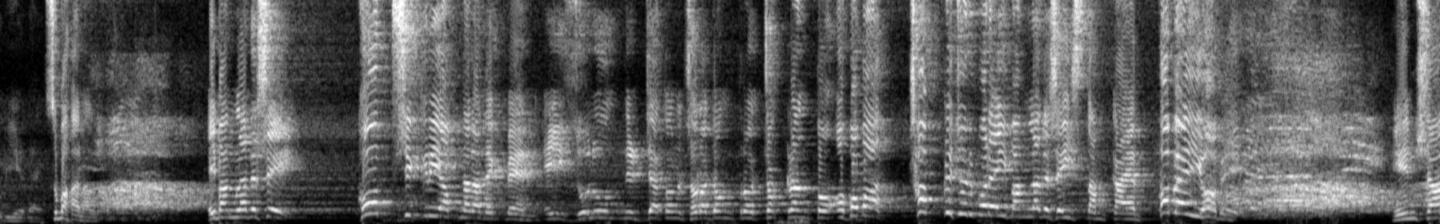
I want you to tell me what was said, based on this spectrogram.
উড়িয়ে দেয়। আল্লাহ এই বাংলাদেশে খুব শীঘ্রই আপনারা দেখবেন এই জুলুম, নির্যাতন, ষড়যন্ত্র, চক্রান্ত, অপবাদ, সবকিছুর পরে এই বাংলাদেশে ইসলাম কায়েম। হবেই হবে। ইনশা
